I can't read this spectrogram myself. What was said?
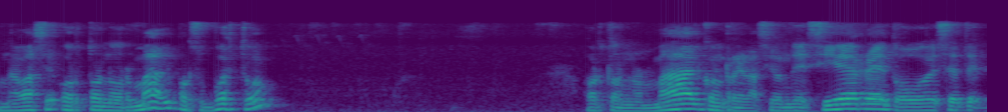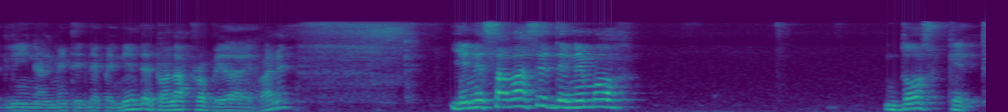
una base ortonormal, por supuesto, ortonormal, con relación de cierre, todo ese linealmente independiente, todas las propiedades, ¿vale? Y en esa base tenemos dos ket.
